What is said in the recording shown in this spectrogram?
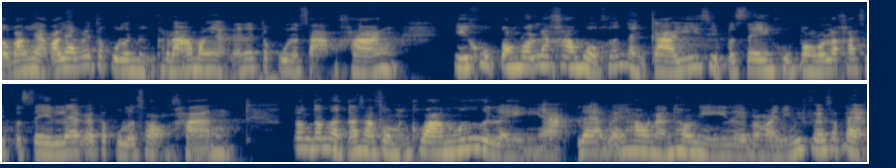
อบางอย่างก็แลกได้ตระกูลละหนึ่งครั้งบางอย่างแลกได้ตระกูลละสามครั้ง มีคูปองลดราคาหมวกเครื่องแต่งกาย20%คูปองลดราคา10%แลกได้ตระกูลละสองครั้งต้นกำเนิดการสะสมเป็นความมืดอะไรอย่างเงี้ยแลกได้เท่านั้นเท่านี้เลยประมาณนี้มีเฟสแต็ก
